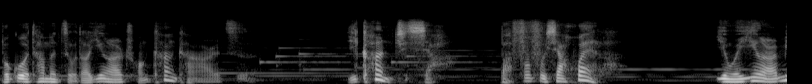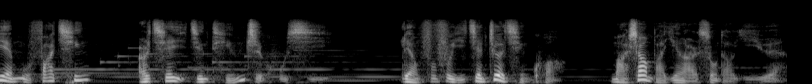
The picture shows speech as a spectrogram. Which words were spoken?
不过，他们走到婴儿床看看儿子，一看之下，把夫妇吓坏了，因为婴儿面目发青，而且已经停止呼吸。两夫妇一见这情况，马上把婴儿送到医院。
